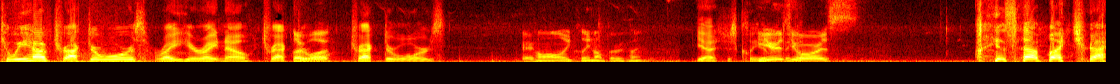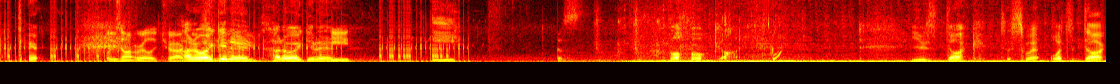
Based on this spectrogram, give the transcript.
can we have tractor wars right here, right now? Tractor. what? wa- Tractor wars. Okay, hold on, let me clean up everything. Yeah, just clean. Here's yours. Is that my tractor? Well, these aren't really tractor. How do I get in? How do I get in? E. E. Yes. Oh god. Use duck to swim. What's a duck?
